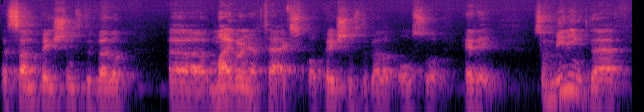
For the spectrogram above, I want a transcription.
That some patients develop uh, migraine attacks or patients develop also headache. So meaning that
